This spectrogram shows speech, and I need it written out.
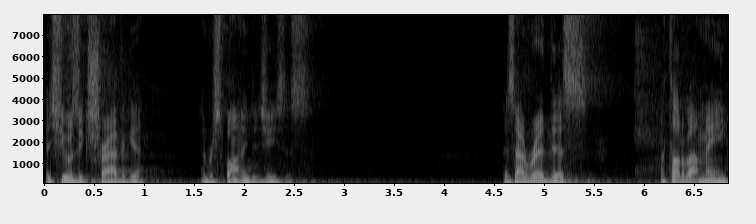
And she was extravagant in responding to Jesus. As I read this, I thought about me.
